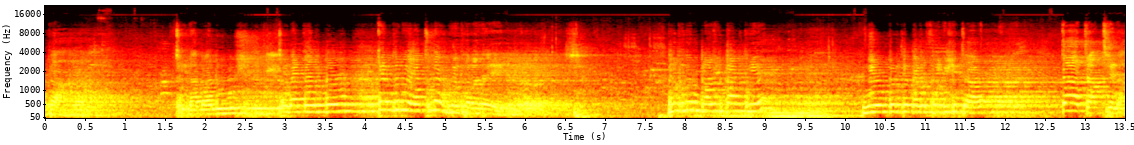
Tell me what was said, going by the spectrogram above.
বোকা চোরা মানুষ চোরা কর্ম কেন তুমি অচনা হয়ে ধরা দেয় প্রথম বাড়ির পাশ দিয়ে নিয়ম করে যে বড় সাইকেলে যায় তা যাচ্ছে না।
